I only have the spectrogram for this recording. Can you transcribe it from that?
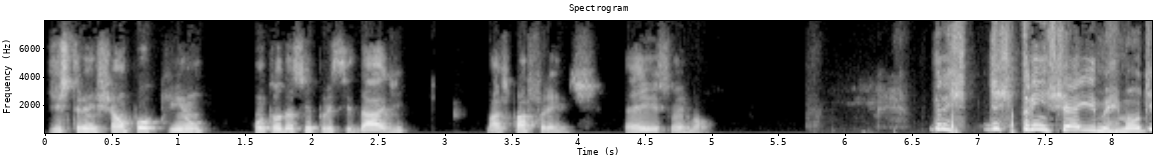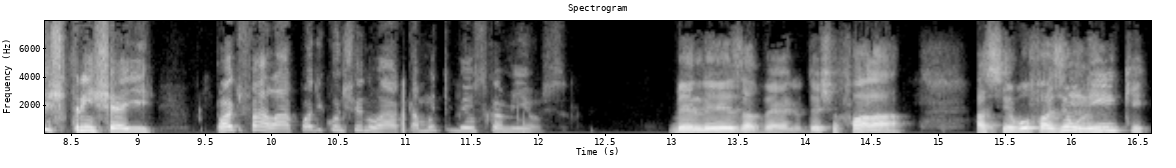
destrinchar um pouquinho, com toda a simplicidade, mais para frente. É isso, meu irmão. Destrincha aí, meu irmão, destrincha aí. Pode falar, pode continuar, tá muito bem os caminhos. Beleza, velho, deixa eu falar. Assim, eu vou fazer um link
